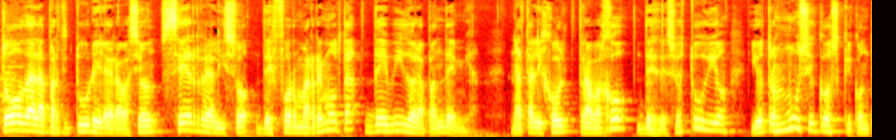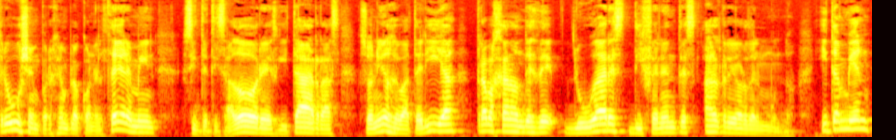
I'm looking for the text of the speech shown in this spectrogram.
Toda la partitura y la grabación se realizó de forma remota debido a la pandemia. Natalie Holt trabajó desde su estudio y otros músicos que contribuyen, por ejemplo, con el theremin, sintetizadores, guitarras, sonidos de batería, trabajaron desde lugares diferentes alrededor del mundo. Y también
